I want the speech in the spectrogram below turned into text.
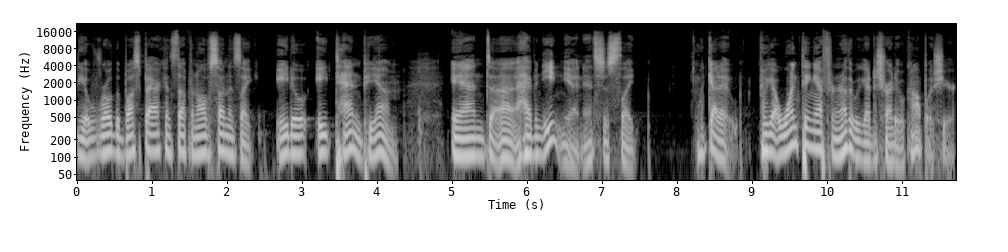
you know rode the bus back and stuff. And all of a sudden, it's like 8, 8 10 p.m and uh, I haven't eaten yet. And it's just like we got to we got one thing after another we got to try to accomplish here.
